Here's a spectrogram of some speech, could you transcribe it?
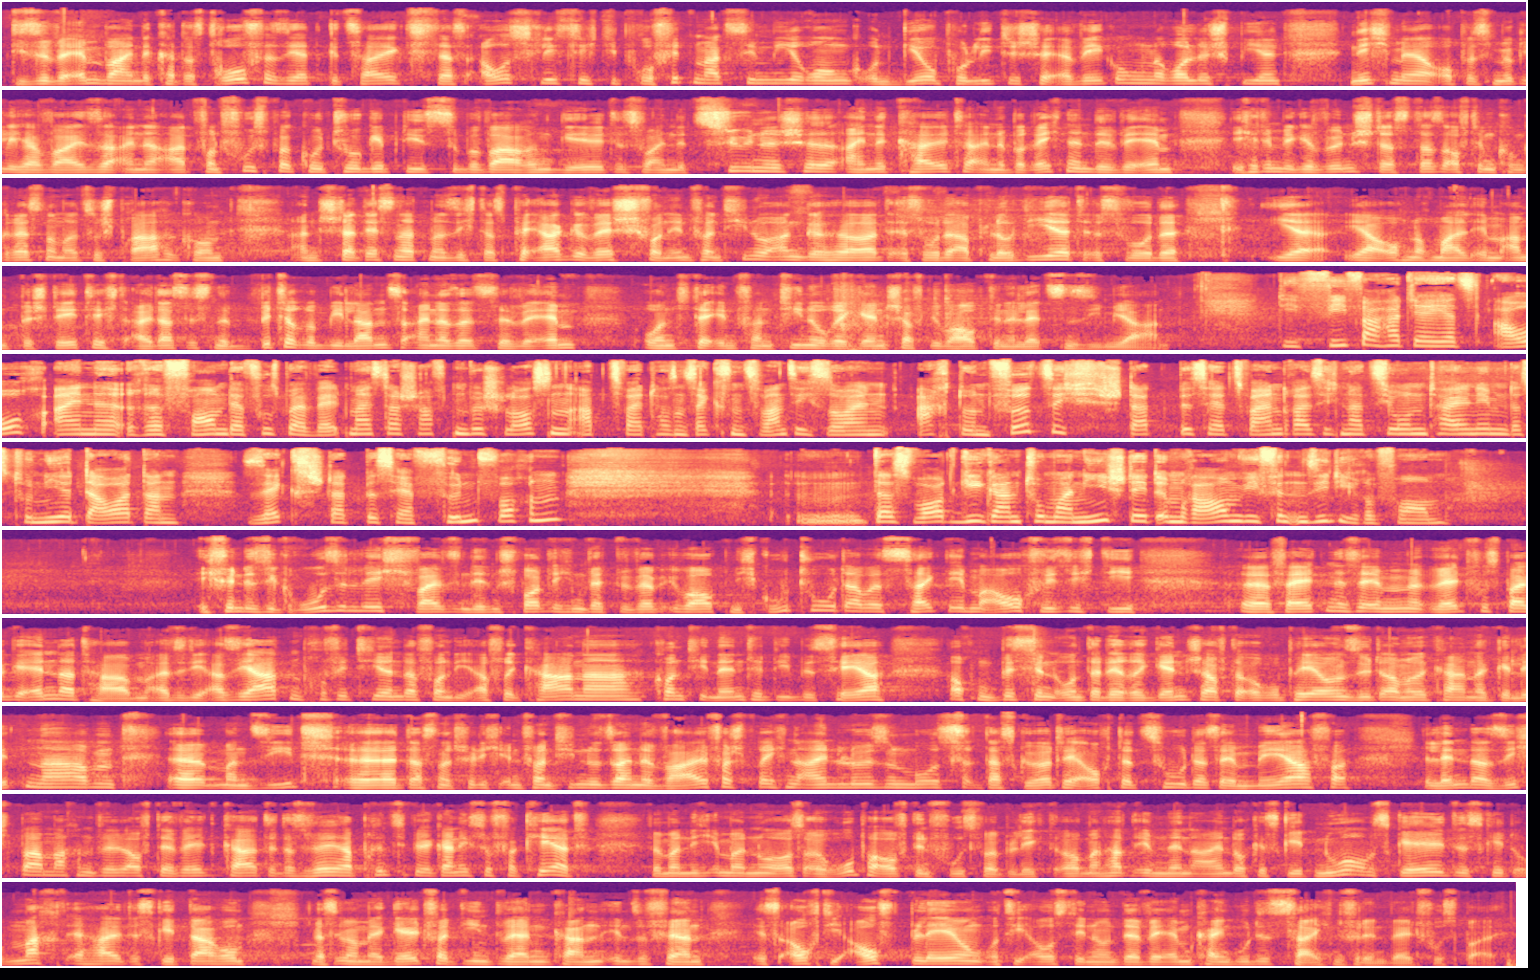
Diese WM war eine Katastrophe. Sie hat gezeigt, dass ausschließlich die Profitmaximierung und geopolitische Erwägungen eine Rolle spielen. Nicht mehr, ob es möglicherweise eine Art von Fußballkultur gibt, die es zu bewahren gilt. Es war eine zynische, eine kalte, eine berechnende WM. Ich hätte mir gewünscht, dass das auf dem Kongress nochmal zur Sprache kommt. Anstattdessen hat man sich das PR-Gewäsch von Infantino angehört. Es wurde applaudiert. Es wurde ihr ja auch nochmal im Amt bestätigt. All das ist eine bittere Bilanz einerseits der WM und der Infantino-Regentschaft überhaupt in den letzten sieben Jahren. Die FIFA hat ja jetzt auch eine Reform der Fußball-Weltmeisterschaften beschlossen. Ab 2026 sollen 48 statt bisher 32 Nationen teilnehmen. Das Turnier dauert dann sechs statt bisher fünf Wochen. Das Wort Gigantomanie steht im Raum. Wie finden Sie die Reform? Ich finde sie gruselig, weil sie den sportlichen Wettbewerb überhaupt nicht gut tut, aber es zeigt eben auch, wie sich die äh, Verhältnisse im Weltfußball geändert haben. Also die Asiaten profitieren davon, die Afrikaner, Kontinente, die bisher auch ein bisschen unter der Regentschaft der Europäer und Südamerikaner gelitten haben. Äh, man sieht, äh, dass natürlich Infantino seine Wahlversprechen einlösen muss. Das gehört ja auch dazu, dass er mehr Länder sichtbar machen will auf der Weltkarte. Das wäre ja prinzipiell gar nicht so verkehrt, wenn man nicht immer nur aus Europa auf den Fußball blickt. Aber man hat eben den Eindruck, es geht nur ums Geld, es geht um Machterhalt, es geht darum, dass immer mehr Geld verdient werden kann. Insofern ist auch die Aufblähung und die Ausdehnung der WM kein gutes Zeichen für den Weltfußball.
